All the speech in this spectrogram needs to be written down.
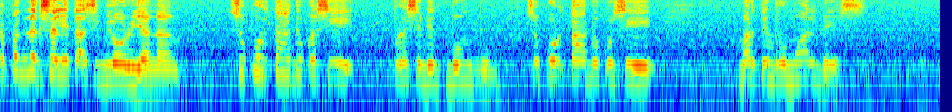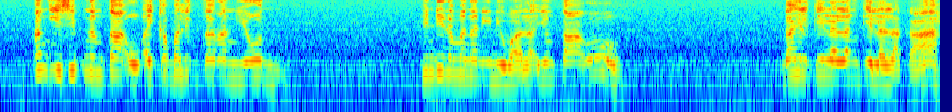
kapag nagsalita si Gloria ng suportado ka si President Bongbong, suportado ko si Martin Romualdez, ang isip ng tao ay kabaligtaran yon. Hindi naman naniniwala yung tao. Dahil kilalang kilala ka.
